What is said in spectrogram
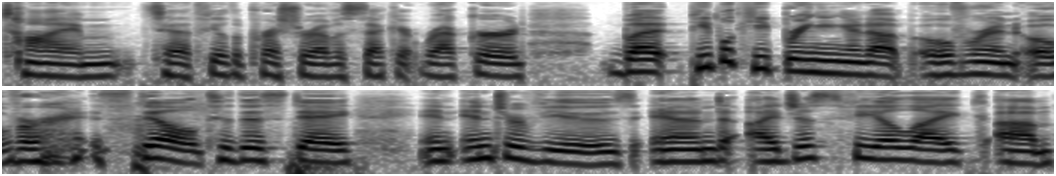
time to feel the pressure of a second record. But people keep bringing it up over and over still to this day in interviews. And I just feel like um,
